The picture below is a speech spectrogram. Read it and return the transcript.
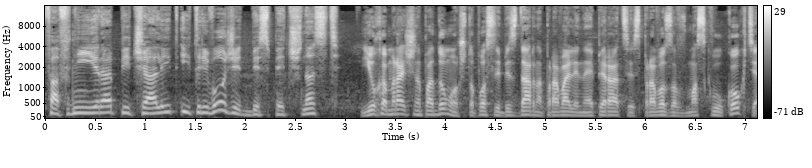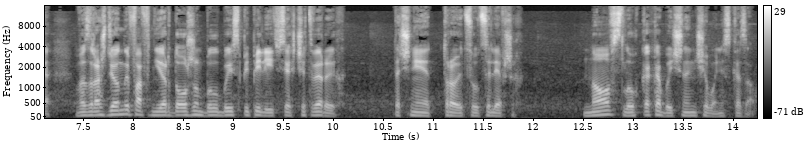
Фафнира печалит и тревожит беспечность. Юха мрачно подумал, что после бездарно проваленной операции с провозом в Москву когтя, возрожденный Фафнир должен был бы испепелить всех четверых. Точнее, троицу уцелевших. Но вслух, как обычно, ничего не сказал.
